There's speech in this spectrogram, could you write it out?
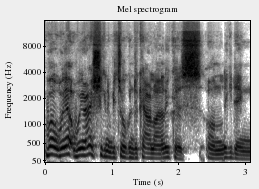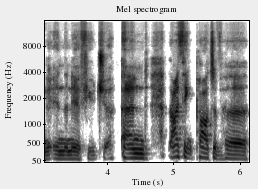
Well, we're, we're actually going to be talking to Caroline Lucas on leading in the near future. And I think part of her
